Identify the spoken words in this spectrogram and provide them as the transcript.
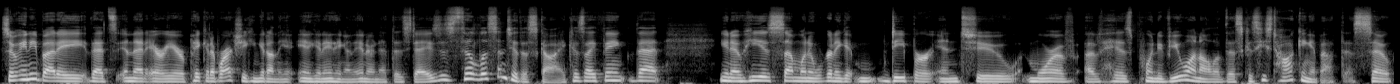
So anybody that's in that area or pick it up, or actually you can get on the get anything on the internet these days, is to listen to this guy because I think that you know, he is someone, and we're going to get deeper into more of, of his point of view on all of this because he's talking about this. So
